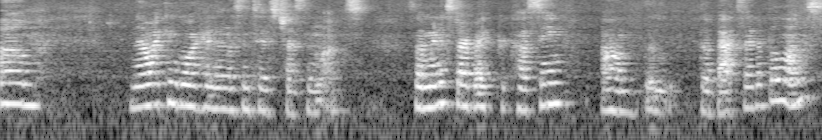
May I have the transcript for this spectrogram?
Um, now I can go ahead and listen to his chest and lungs. So I'm going to start by percussing um, the, the backside of the lungs,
